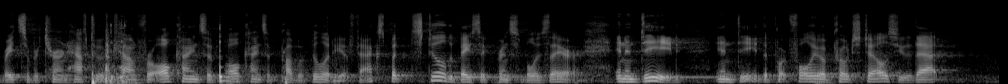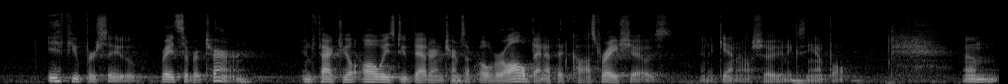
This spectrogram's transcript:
Rates of return have to account for all kinds of, all kinds of probability effects, but still the basic principle is there. And indeed, Indeed, the portfolio approach tells you that if you pursue rates of return, in fact, you'll always do better in terms of overall benefit cost ratios. And again, I'll show you an example. Um,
